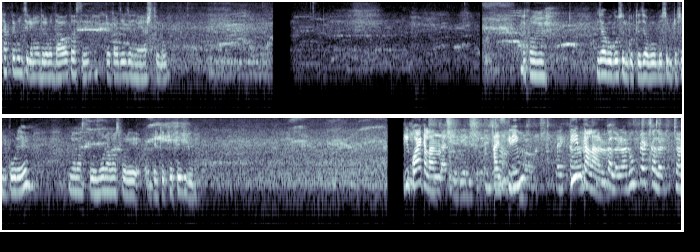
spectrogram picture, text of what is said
থাকতে বলছিলাম, ওদের আবার দাওয়াত আছে, একটা কাজের জন্য আসছিল। এখন যাব, গোসল করতে যাব। গোসল টোসল করে নামাজ পড়ব। নামাজ পড়ে ওদেরকে খেতে দিব। কি কয় কালার? Ice cream? তিন কালার। কালার আর রেড কালার চার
